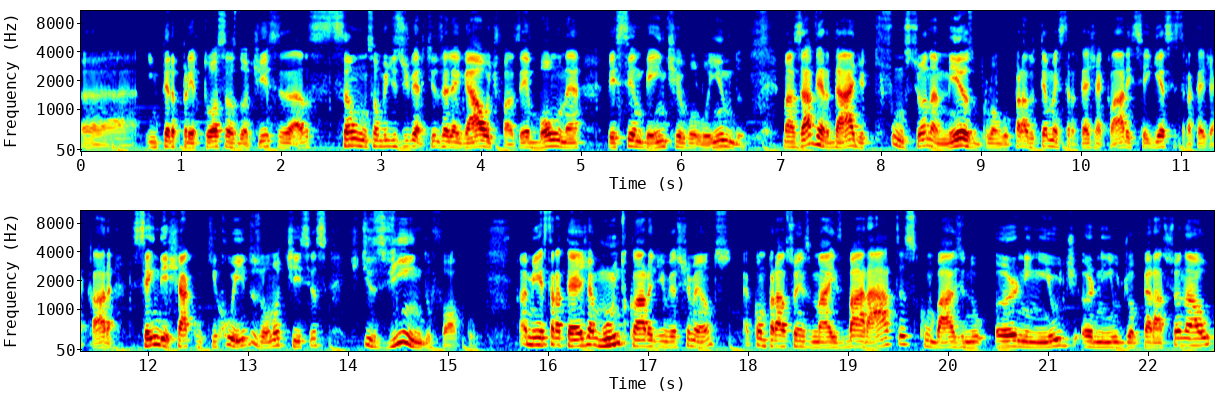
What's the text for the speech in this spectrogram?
uh, interpretou essas notícias, elas são, são vídeos divertidos, é legal de fazer, é bom, né? Ver esse ambiente evoluindo. Mas a verdade é que funciona mesmo pro longo prazo ter uma estratégia clara e seguir essa estratégia clara sem deixar com que ruídos ou notícias te desviem do foco. A minha estratégia muito clara de investimentos é comprar ações mais baratas com base no earning yield, earning yield operacional,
